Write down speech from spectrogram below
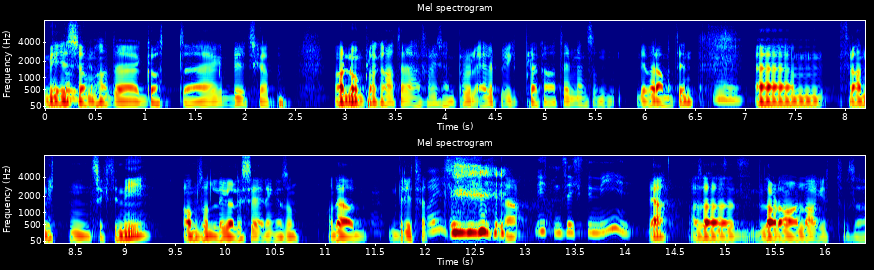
Mye som hadde godt uh, budskap. Det var noen plakater der, for eksempel, eller ikke plakater, men sånn, de var rammet inn, ehm, fra 1969 om sånn legalisering og sånn. Og det er jo dritfett. Oi. Ja. 1969. ja, altså, da det var laget. altså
